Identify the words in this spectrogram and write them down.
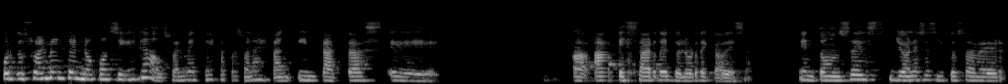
porque usualmente no consigues nada, usualmente estas personas están intactas eh, a, pesar del dolor de cabeza. Entonces, yo necesito saber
